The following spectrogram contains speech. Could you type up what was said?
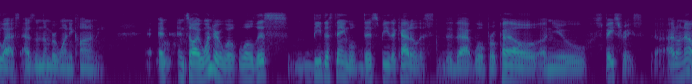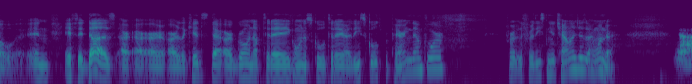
U.S. as the number one economy and and so I wonder will will this be the thing? Will this be the catalyst that will propel a new space race? I don't know. And if it does, are are are the kids that are growing up today, going to school today, are these schools preparing them for for for these new challenges? I wonder. Yeah,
